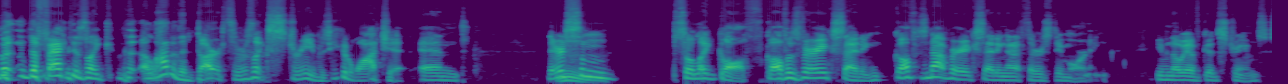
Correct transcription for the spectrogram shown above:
but the fact is, like the, a lot of the darts, there was like streams you could watch it, and there's Hmm. some. So like golf, golf is very exciting. Golf is not very exciting on a Thursday morning, even though we have good streams.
